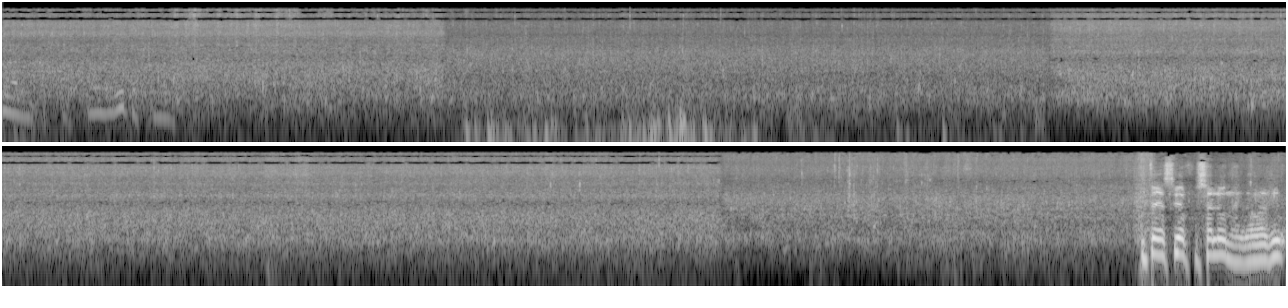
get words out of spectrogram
Вытащить. Это я сверху соленое доложил.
